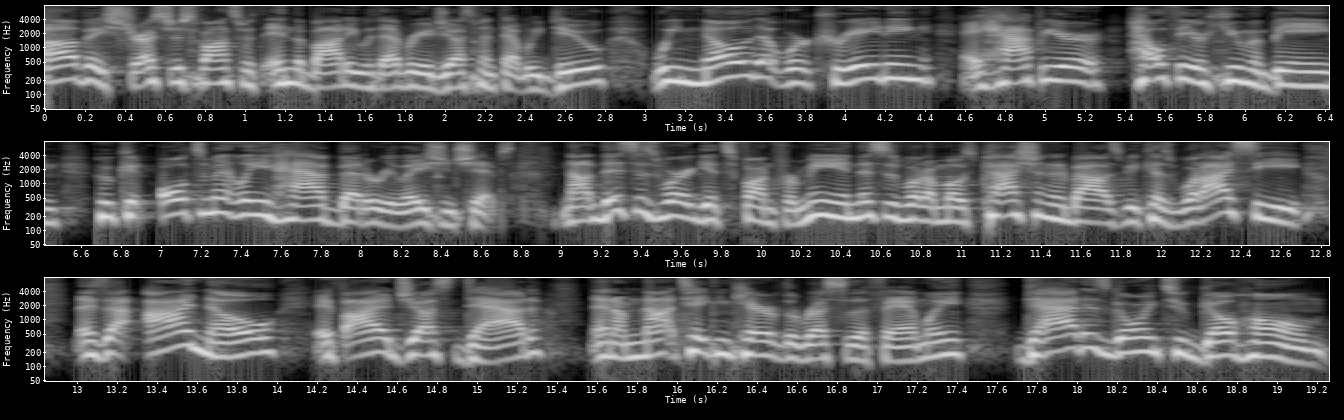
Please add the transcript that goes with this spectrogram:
of a stress response within the body with every adjustment that we do, we know that we're creating a happier, healthier human being who can ultimately have better relationships. Now, this is where it gets fun for me. And this is what I'm most passionate about is because what I see is that I know if I adjust dad and I'm not taking care of the rest of the family, dad is going to go home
